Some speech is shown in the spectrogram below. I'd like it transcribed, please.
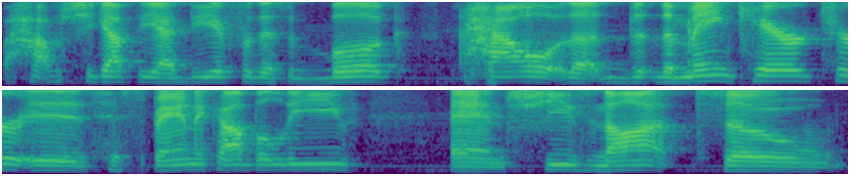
how she got the idea for this book, how the, the main character is Hispanic, I believe, and she's not. So,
